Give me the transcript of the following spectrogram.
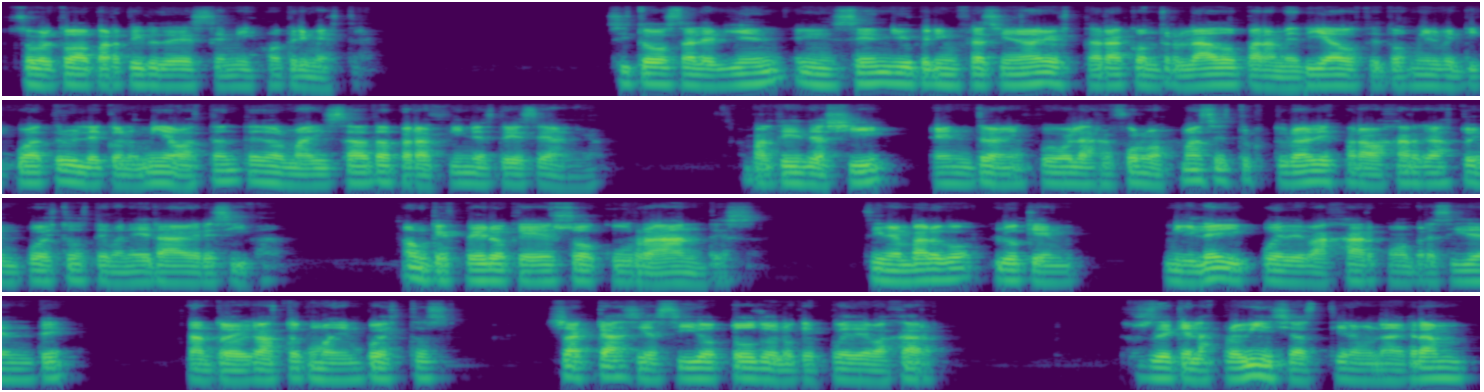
sobre todo a partir de ese mismo trimestre. Si todo sale bien, el incendio hiperinflacionario estará controlado para mediados de 2024 y la economía bastante normalizada para fines de ese año. A partir de allí, entran en juego las reformas más estructurales para bajar gasto e impuestos de manera agresiva. Aunque espero que eso ocurra antes. Sin embargo, lo que mi ley puede bajar como presidente, tanto de gasto como de impuestos, ya casi ha sido todo lo que puede bajar de que las provincias tienen una gran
